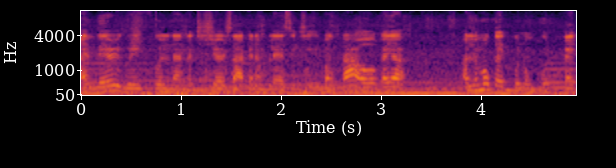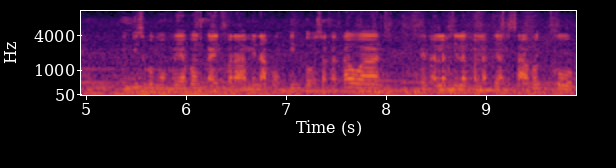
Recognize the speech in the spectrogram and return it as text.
I'm very grateful na nag-share sa akin ng blessings yung ibang tao. Kaya, alam mo, kahit punong kahit hindi sa pagmamayabang, kahit marami na akong ginto sa katawan, kahit alam nilang malaki ang sahod ko,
